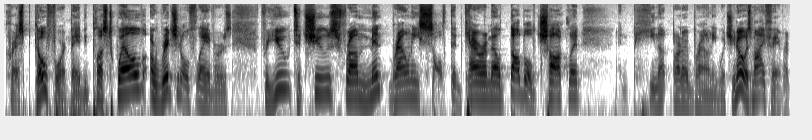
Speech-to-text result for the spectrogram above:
crisp. Go for it, baby. Plus 12 original flavors for you to choose from mint brownie, salted caramel, double chocolate, and peanut butter brownie, which you know is my favorite.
